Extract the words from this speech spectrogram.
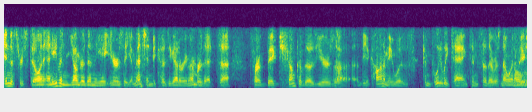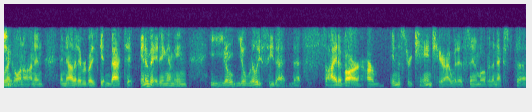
industry still, and, and even younger than the eight years that you mentioned, because you got to remember that uh, for a big chunk of those years, uh, the economy was completely tanked, and so there was no innovation oh, right. going on. And and now that everybody's getting back to innovating, I mean, you'll you'll really see that that side of our our industry change here. I would assume over the next uh,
